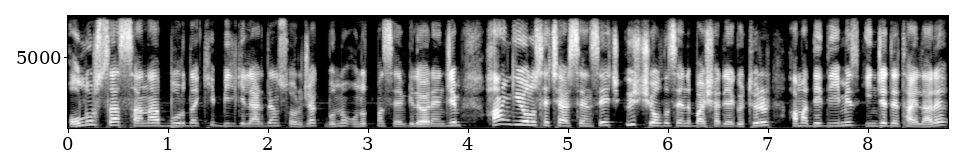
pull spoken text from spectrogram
olursa sana buradaki bilgilerden soracak. Bunu unutma sevgili öğrencim. Hangi yolu seçersen seç 3 yolda seni başarıya götürür ama dediğimiz ince detayları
